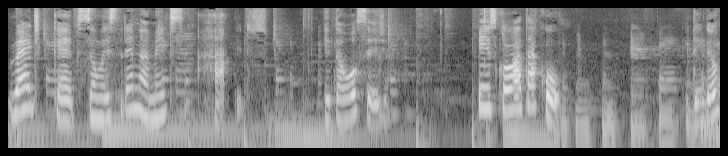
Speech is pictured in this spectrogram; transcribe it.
red caps são extremamente rápidos. Então, ou seja, piscou, atacou. Entendeu?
